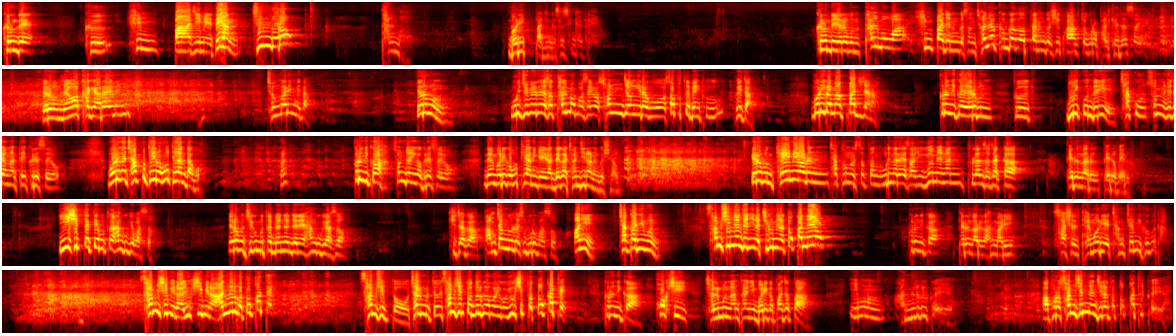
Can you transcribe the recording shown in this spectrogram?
그런데 그 힘 빠짐에 대한 증거로 탈모, 머리 빠진 것을 생각을 해요. 그런데 여러분, 탈모와 힘 빠지는 것은 전혀 근거가 없다는 것이 과학적으로 밝혀졌어요. 여러분, 명확하게 알아야 됩니다. 정말입니다. 여러분, 우리 주변에서 탈모 보세요. 손정이라고 소프트뱅크 회장. 머리가 막 빠지잖아. 그러니까 여러분, 그 누리꾼들이 자꾸 손 회장한테 그랬어요. 머리가 자꾸 뒤로 후퇴한다고. 네? 그러니까 손정이가 그랬어요. 내 머리가 후퇴하는 게 아니라 내가 전진하는 것이라고. 여러분, 개미라는 작품을 썼던 우리나라에서 아주 유명한 불란서 작가 베르나르 베르베르. 20대 때부터 한국에 왔어. 여러분, 지금부터 몇 년 전에 한국에 와서 기자가 깜짝 놀라서 물어봤어. 아니, 작가님은 30년 전이나 지금이나 똑같네요? 그러니까 베르나르가 한 말이 사실 대머리의 장점이 그거다. 30이나 60이나 안 늙어 똑같아. 30도 젊은 30도 늙어 보이고 60도 똑같아. 그러니까 혹시 젊은 남편이 머리가 빠졌다. 이분은 안 늙을 거예요. 앞으로 30년 지나도 똑같을 거예요.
